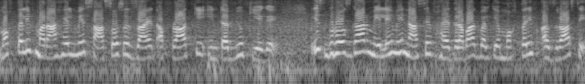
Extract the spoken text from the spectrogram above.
मुख्तलिफ़ मराहल में 700 से जायद अफराद के इंटरव्यू किए गए। इस रोज़गार मेले में न सिर्फ़ हैदराबाद बल्कि मुख्तलिफ़ अजरा से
